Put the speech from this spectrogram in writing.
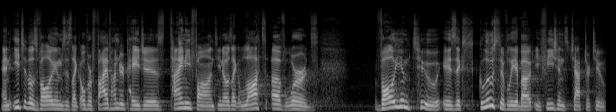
And each of those volumes is like over 500 pages, tiny font, you know, it's like lots of words. Volume 2 is exclusively about Ephesians chapter 2.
